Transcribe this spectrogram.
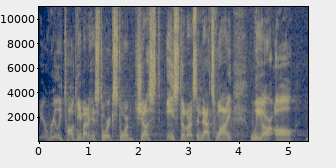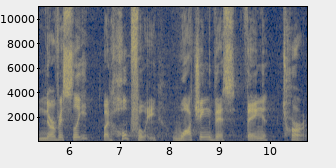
We are really talking about a historic storm just east of us, and that's why we are all nervously but hopefully watching this thing turn.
